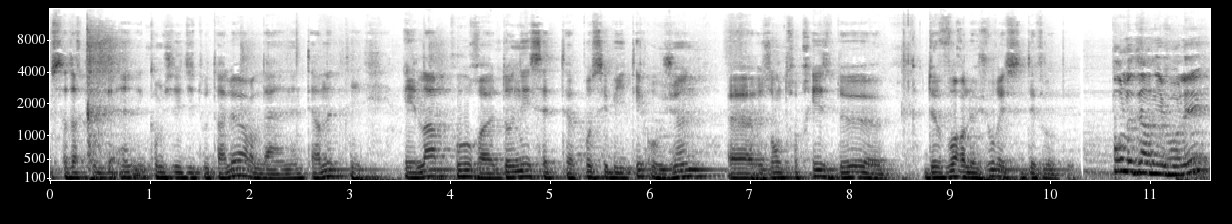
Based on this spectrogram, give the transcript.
c'est-à-dire que, comme je l'ai dit tout à l'heure, l'Internet est, là pour euh, donner cette possibilité aux jeunes euh, entreprises de, de voir le jour et se développer. Pour le dernier volet,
